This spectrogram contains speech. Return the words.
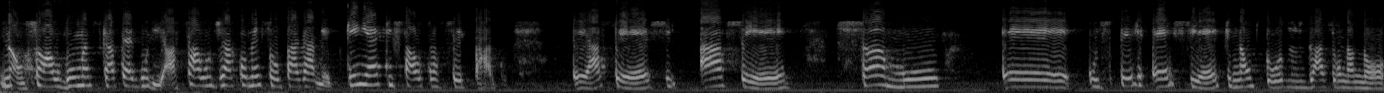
Não, são algumas categorias. A saúde já começou o pagamento. Quem é que falta ser pago? É, ACS, ACE, SAMU, é, os PSF, não todos da zona no,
